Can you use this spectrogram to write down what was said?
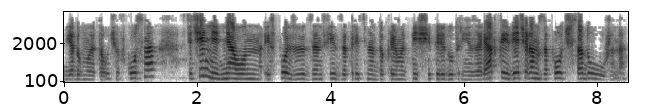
я думаю, это очень вкусно. В течение дня он использует ZenFit за 30 минут до приема пищи перед утренней зарядкой, вечером за полчаса до ужина.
